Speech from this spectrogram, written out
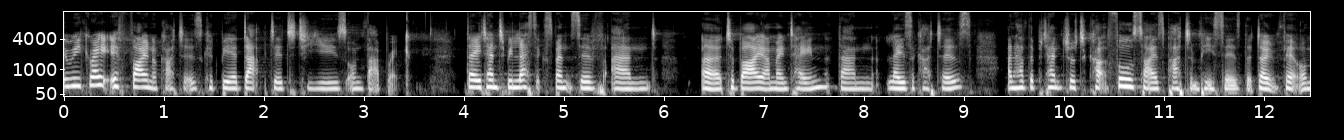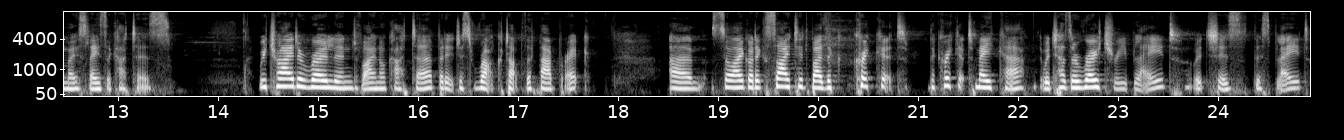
It would be great if vinyl cutters could be adapted to use on fabric. They tend to be less expensive and uh, to buy and maintain than laser cutters and have the potential to cut full size pattern pieces that don't fit on most laser cutters. We tried a Roland vinyl cutter, but it just rucked up the fabric. Um, so I got excited by the Cricut, the Cricut Maker, which has a rotary blade, which is this blade.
